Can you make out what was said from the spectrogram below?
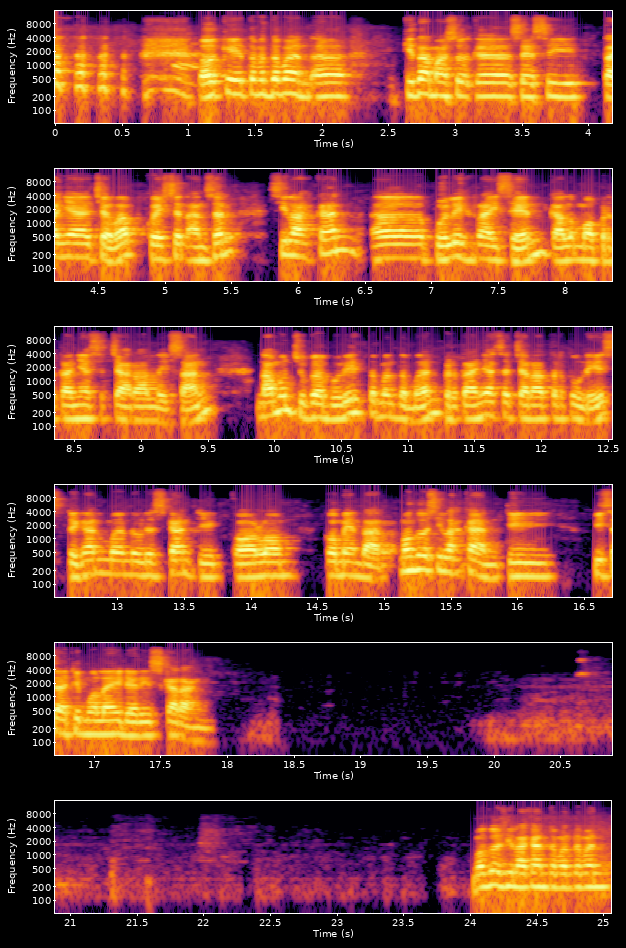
Oke, teman-teman. Uh, kita masuk ke sesi tanya-jawab, question answer. Silahkan uh, boleh raise hand kalau mau bertanya secara lesan, namun juga boleh teman-teman bertanya secara tertulis dengan menuliskan di kolom komentar. Monggo silahkan di, bisa dimulai dari sekarang. Monggo silahkan teman-teman.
